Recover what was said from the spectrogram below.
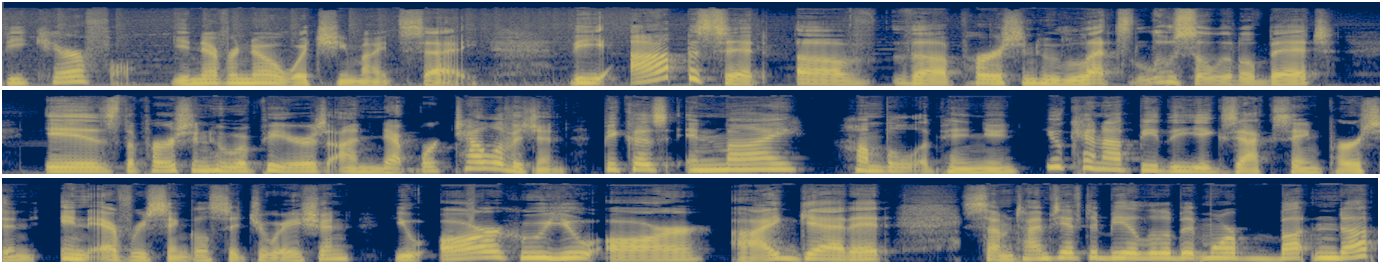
be careful. You never know what she might say. The opposite of the person who lets loose a little bit is the person who appears on network television. Because, in my humble opinion, you cannot be the exact same person in every single situation. You are who you are. I get it. Sometimes you have to be a little bit more buttoned up,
